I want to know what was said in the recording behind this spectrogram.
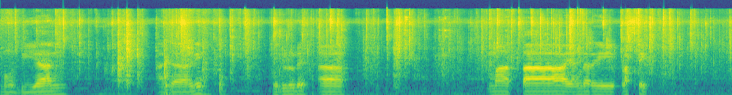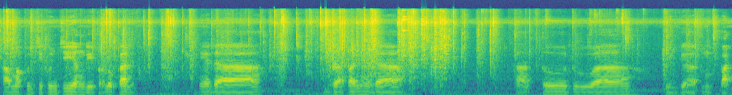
Kemudian ada ini. Ini dulu deh. Uh, mata yang dari plastik sama kunci-kunci yang diperlukan. Ini ada berapa nih? Ada satu dua tiga empat.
